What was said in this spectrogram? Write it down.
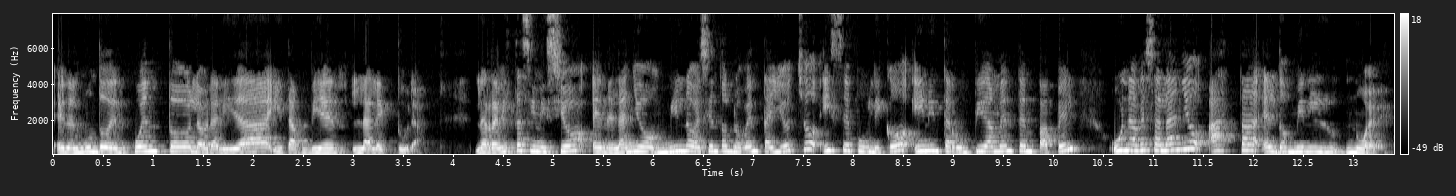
en el mundo del cuento, la oralidad y también la lectura. La revista se inició en el año 1998 y se publicó ininterrumpidamente en papel una vez al año hasta el 2009.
